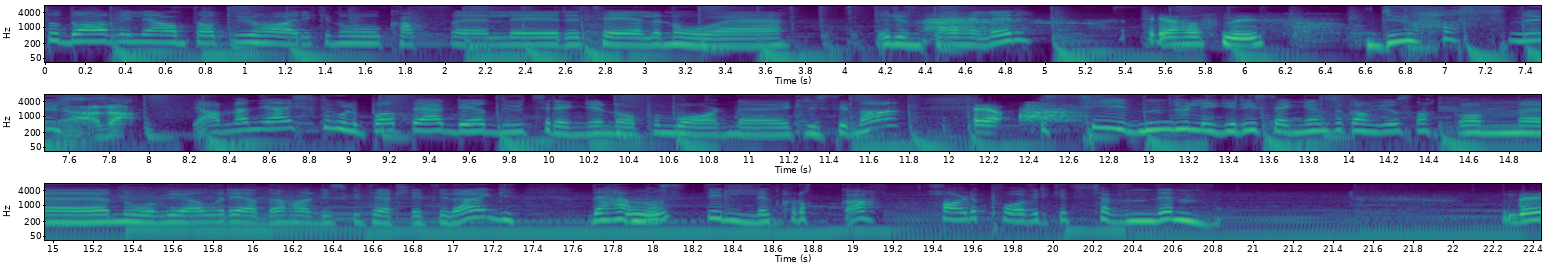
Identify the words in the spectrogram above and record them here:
Så da vil jeg anta at du har ikke noe kaffe eller te eller noe rundt deg heller? Jeg har snus. Du har snus! Ja da. Ja, men jeg stoler på at det er det du trenger nå på morgenen, Kristina. Ja. Siden du ligger i sengen, så kan vi jo snakke om eh, noe vi allerede har diskutert litt i dag. Det her med å stille klokka. Har det påvirket søvnen din? Det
